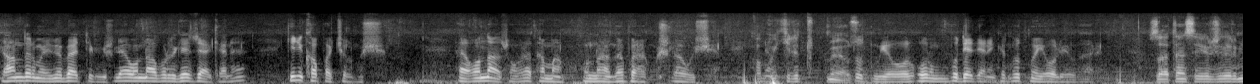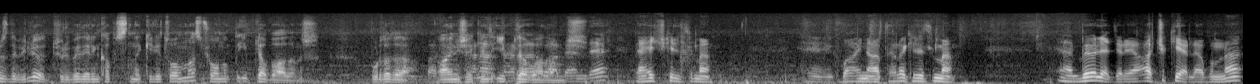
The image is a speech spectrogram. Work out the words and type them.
Jandarmayı nöbet dikmişler. Onlar burada gezerken yine kapı açılmış. He, ondan sonra tamam. Onlar da bırakmışlar o işi. Kapıyı kilit tutmuyor. Tutmuyor. o- Onun, bu dedeninki tutmuyor oluyor gari. Zaten seyircilerimiz de biliyor. Türbelerin kapısında kilit olmaz. Çoğunlukla iple bağlanır. Burada da Bak, aynı şekilde iple bağlanmış. Bende. Ben hiç kilitlemem. Ee, bu aynı anahtarla kilitlemem. Yani böyledir ya. Açık yerler bunlar.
